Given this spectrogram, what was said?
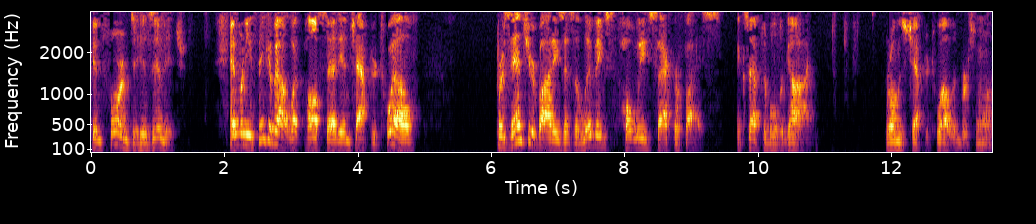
Conformed to his image. And when you think about what Paul said in chapter 12, present your bodies as a living, holy sacrifice, acceptable to God. Romans chapter 12 and verse 1.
